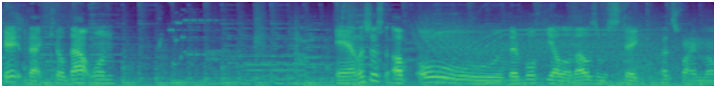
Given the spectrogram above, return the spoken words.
Okay, that killed that one. And let's just up... Oh, they're both yellow. That was a mistake. That's fine, though.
